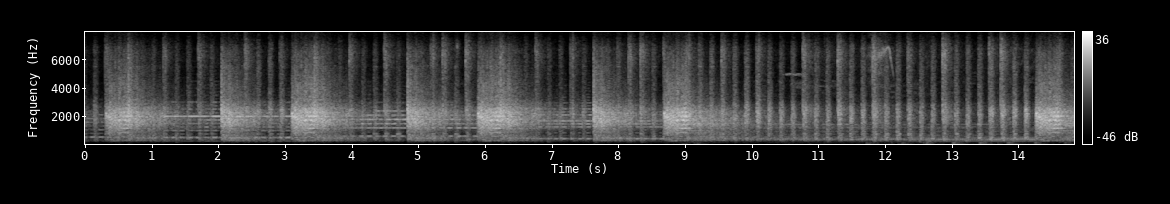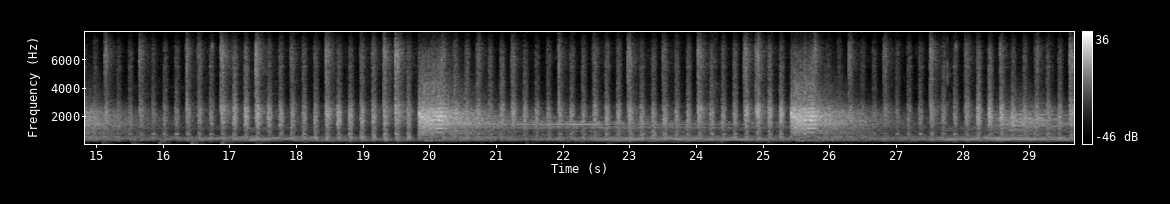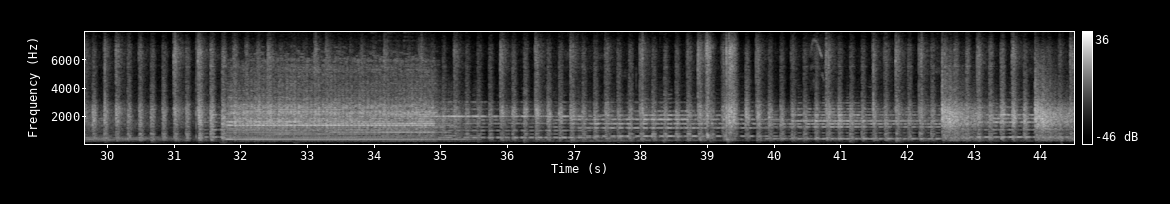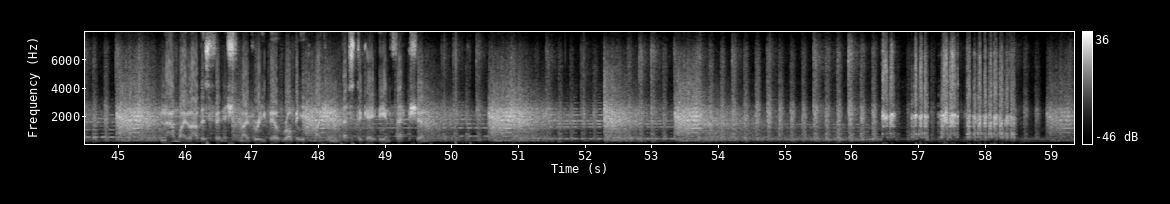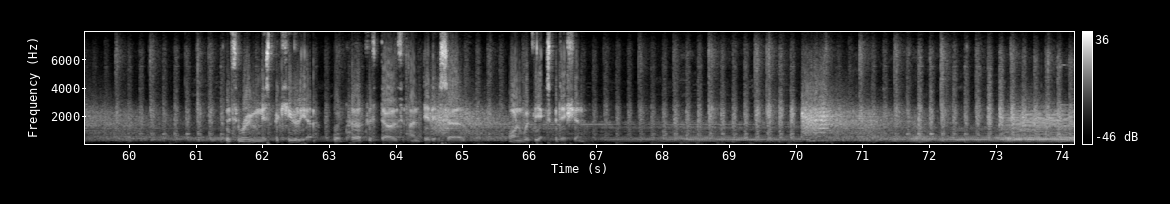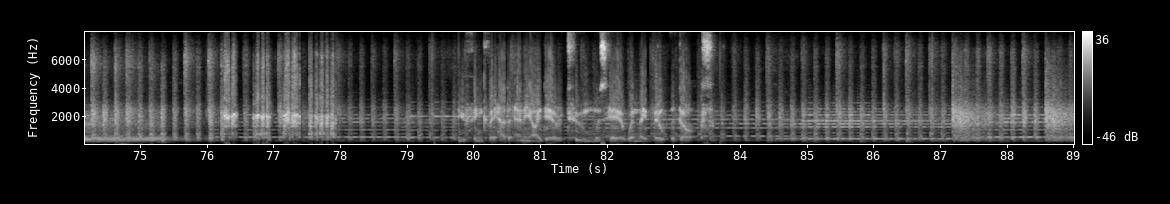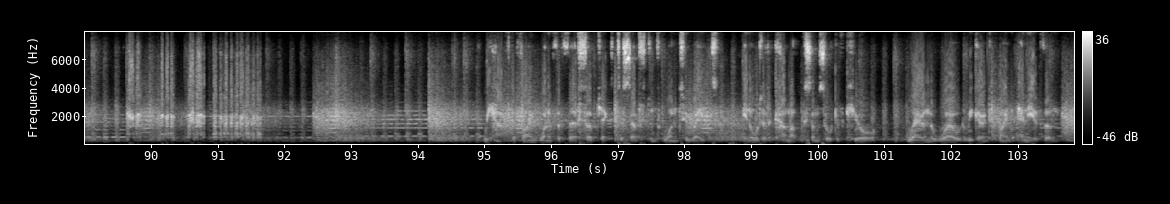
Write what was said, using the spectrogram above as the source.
Now my lab is finished and I've rebuilt Robbie, I can investigate the infection. This room is peculiar. What purpose does and did it serve? On with the expedition. Do you think they had any idea a tomb was here when they built the docks? We have to find one of the first subjects to substance 128 in order to come up with some sort of cure. Where in the world are we going to find any of them?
